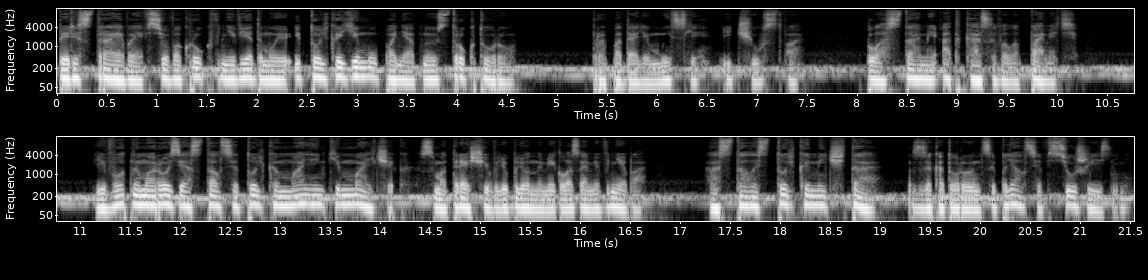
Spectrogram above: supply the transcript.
перестраивая все вокруг в неведомую и только ему понятную структуру. Пропадали мысли и чувства. Пластами отказывала память. И вот на морозе остался только маленький мальчик, смотрящий влюбленными глазами в небо. Осталась только мечта, за которую он цеплялся всю жизнь.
